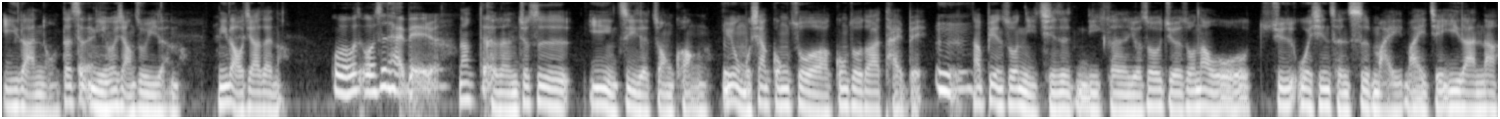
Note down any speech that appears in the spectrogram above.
宜兰哦，但是你会想住宜兰吗？你老家在哪？我我是台北人，那可能就是依你自己的状况，因为我们像工作啊，工作都在台北，嗯。那变成说你其实你可能有时候觉得说，那我去卫星城市买买一件衣兰呐、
